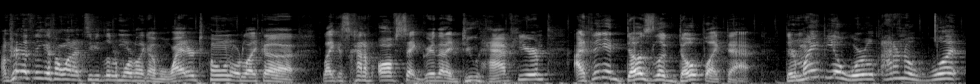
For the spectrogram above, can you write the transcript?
I'm trying to think if I want it to be a little more like a whiter tone or like a, like this kind of offset grid that I do have here. I think it does look dope like that. There might be a world, I don't know what,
